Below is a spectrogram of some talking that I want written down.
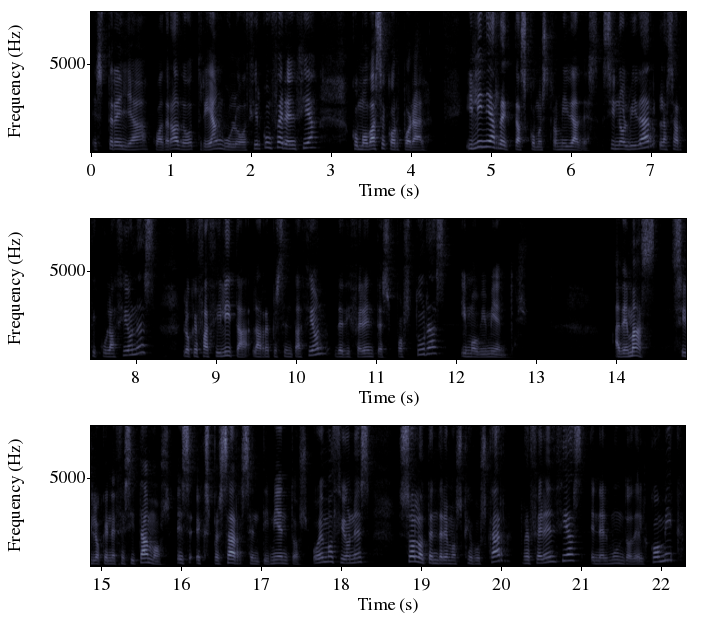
estrella, cuadrado, triángulo o circunferencia como base corporal, y líneas rectas como extremidades, sin olvidar las articulaciones, lo que facilita la representación de diferentes posturas y movimientos. Además, si lo que necesitamos es expresar sentimientos o emociones, solo tendremos que buscar referencias en el mundo del cómic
